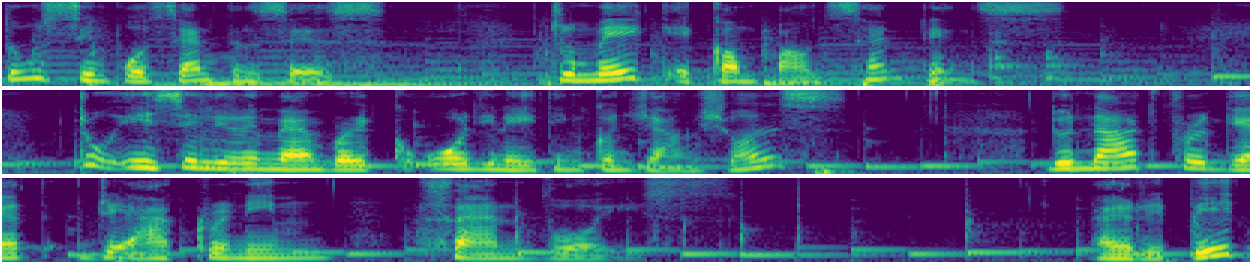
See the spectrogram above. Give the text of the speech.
two simple sentences to make a compound sentence. To easily remember coordinating conjunctions, do not forget the acronym FANBOYS. I repeat,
